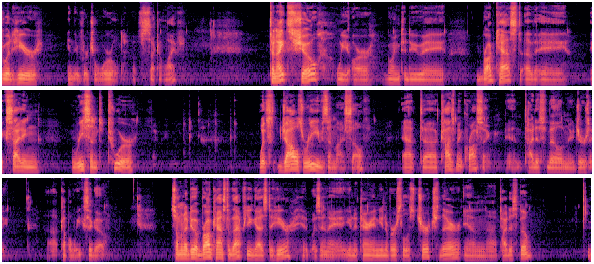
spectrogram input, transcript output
would here in the virtual world of Second Life. Tonight's show, we are going to do a broadcast of a exciting recent tour with Giles Reeves and myself at uh, Cosmic Crossing in Titusville, New Jersey, a couple weeks ago. So I'm going to do a broadcast of that for you guys to hear. It was in a Unitarian Universalist church there in uh, Titusville.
